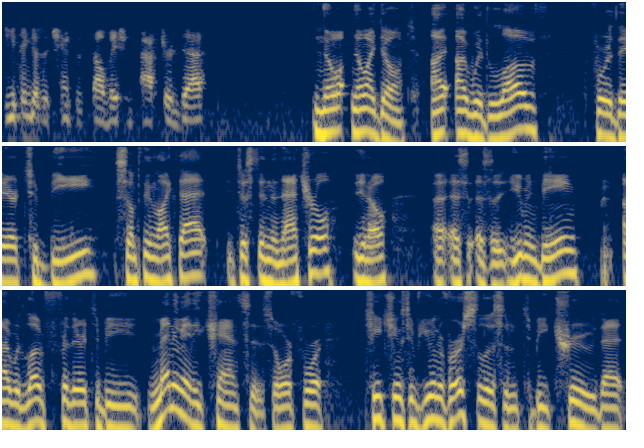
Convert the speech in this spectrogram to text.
do you think there's a chance of salvation after death? No, no, I don't. I, I would love for there to be something like that, just in the natural, you know, uh, as, as a human being. I would love for there to be many, many chances, or for teachings of universalism to be true, that,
